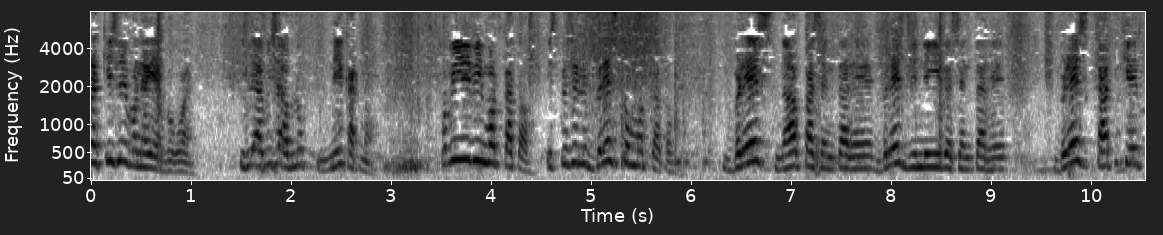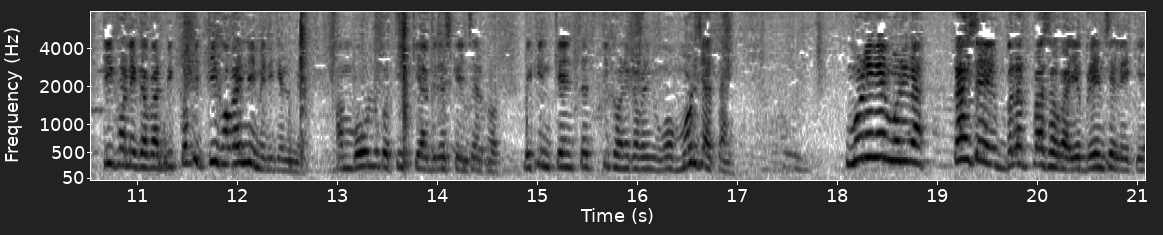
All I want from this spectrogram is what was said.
बेटा किस लिए बनाया है भगवान? इसलिए अभी से आप लोग नहीं काटना है। कभी भी मत काटो स्पेशली ब्रेस्ट को मत काटो। ब्रेस्ट नर्व का सेंटर है ब्रेस्ट ज़िंदगी का सेंटर है। ब्रेस्ट काट के ठीक होने के बाद भी कभी ठीक होगा ही नहीं मेडिकल में। हम वो लोग को ठीक किया ब्रेस्ट कैंसर को, लेकिन कैंसर ठीक होने के बाद वो मुड़ जाता है। मुड़ेगा ही मुड़ेगा कैसे ब्लड पास होगा ये ब्रेन से लेके?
